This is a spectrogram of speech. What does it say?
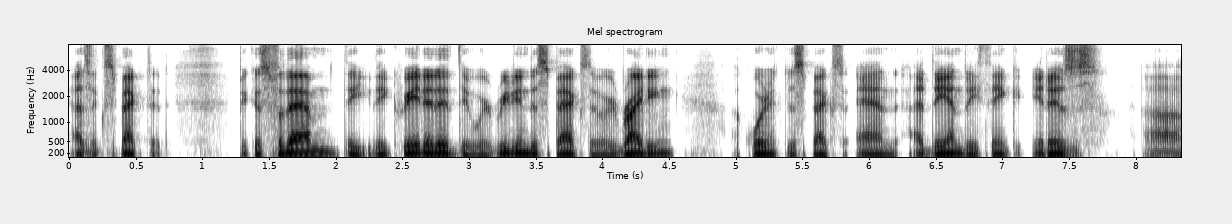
as expected because for them they, they created it they were reading the specs they were writing according to the specs, and at the end they think it is uh,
